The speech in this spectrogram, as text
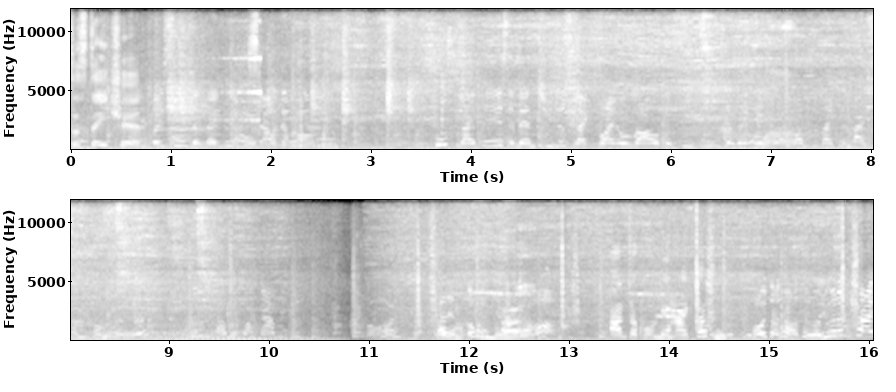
So stay tuned. I see the lady sell the food like this and then she just like ride around the city so that everyone wants to buy can buy some from her. Cứ có một quả cam này. Có thôi. Ba cốc này mình đó. Ăn cho cô này hai cốc Thôi cho họ thử. You wanna try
